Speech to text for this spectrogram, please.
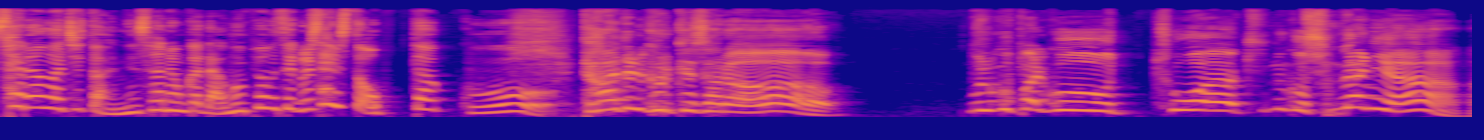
사랑하지도 않는 사람과 남은 평생을 살 수 없다고. 다들 그렇게 살아. 물고 빨고 좋아 주는 거 순간이야.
